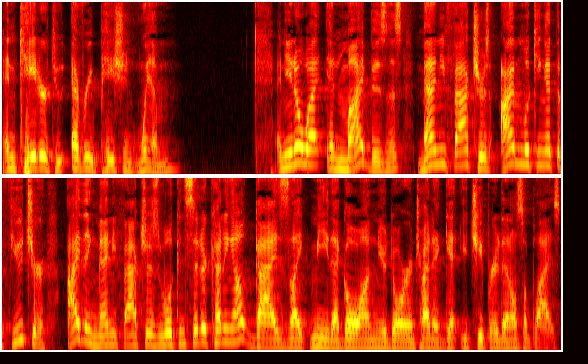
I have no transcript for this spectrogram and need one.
and cater to every patient whim. And you know what? In my business, manufacturers, I'm looking at the future. I think manufacturers will consider cutting out guys like me that go on your door and try to get you cheaper dental supplies.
